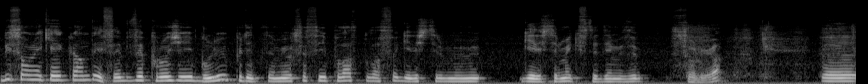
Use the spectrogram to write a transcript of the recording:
Bir sonraki ekranda ise bize projeyi Blueprint mi yoksa C++'la geliştirmek istediğimizi soruyor. E,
